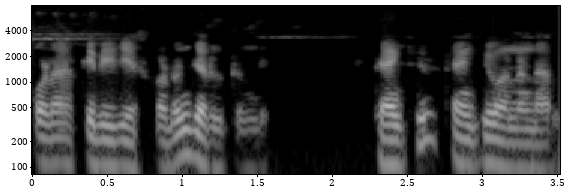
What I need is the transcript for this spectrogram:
కూడా తెలియజేసుకోవడం జరుగుతుంది. థ్యాంక్ యూ. థ్యాంక్ యూ అన్నారు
